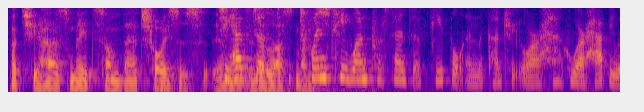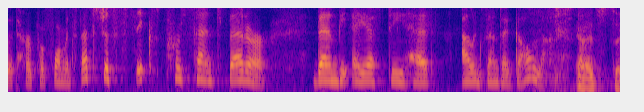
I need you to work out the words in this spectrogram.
But she has made some bad choices in, She has in the last just 21% of people in the country who are, ha- who are happy with her performance. That's just 6% better than the AFD head Alexander Gauland. Yeah, it's the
